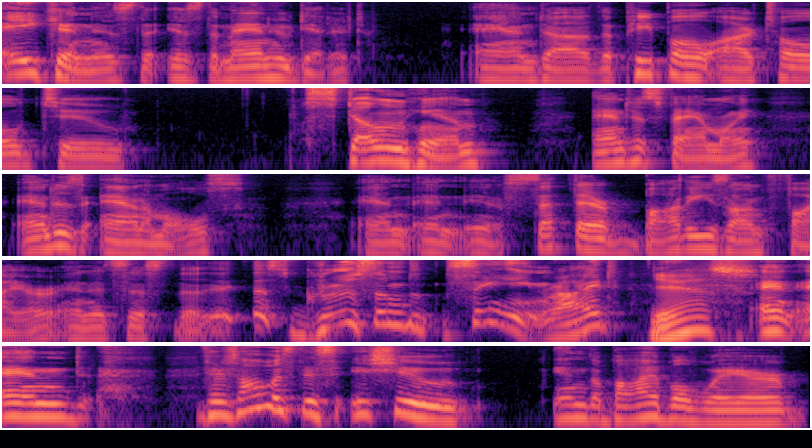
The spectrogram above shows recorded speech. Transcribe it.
Achan is the, is the man who did it. And uh, the people are told to stone him and his family and his animals and, and you know, set their bodies on fire. And it's this, this gruesome scene, right? Yes. And, and there's always this issue in the Bible where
